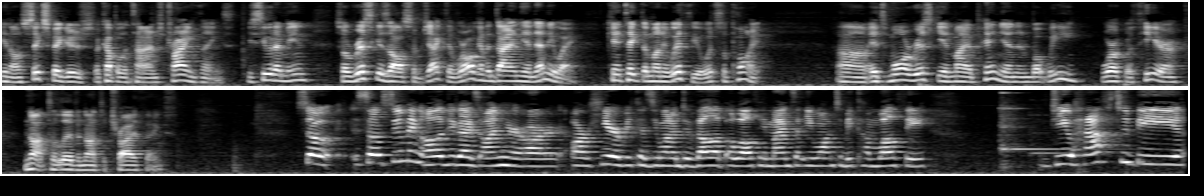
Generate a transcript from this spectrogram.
you know six figures a couple of times trying things. You see what I mean? So risk is all subjective. We're all going to die in the end anyway. Can't take the money with you. What's the point? Uh, it's more risky, in my opinion, and what we work with here, not to live and not to try things. So, so assuming all of you guys on here are are here because you want to develop a wealthy mindset, you want to become wealthy. Do you have to be?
